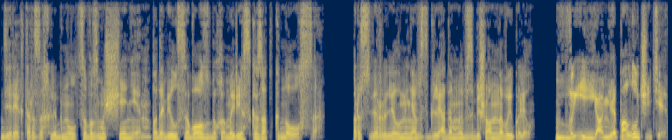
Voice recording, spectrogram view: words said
Директор захлебнулся возмущением, подавился воздухом и резко заткнулся. Просверлил меня взглядом и взбешенно выпалил. «Вы ее не получите!»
